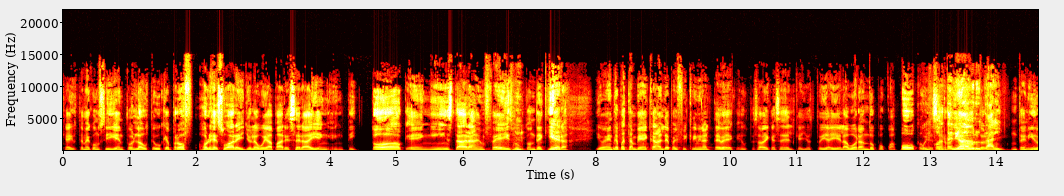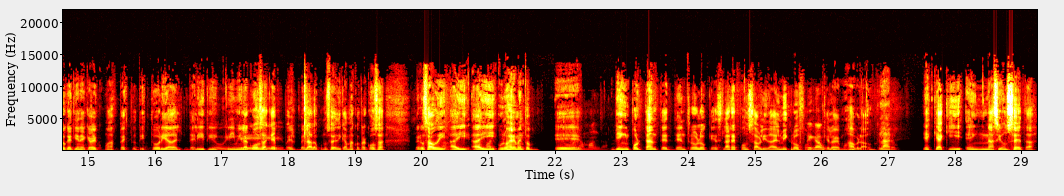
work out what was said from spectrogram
que ahí usted me consigue en todos lados. Usted busque Prof. Jorge Suárez y yo le voy a aparecer ahí en, en TikTok, en Instagram, en Facebook, donde quiera. Y obviamente pues también el canal de Perfil Criminal TV, que usted sabe que ese es el que yo estoy ahí elaborando poco a poco. Con y un contenido desarrollando, brutal. con Contenido que tiene que ver con aspectos de historia del delito y crimen y la cosa, que es pues, ¿verdad? lo que uno se dedica más que otra cosa. Pero Saudi, hay, hay unos elementos eh, bien importantes dentro de lo que es la responsabilidad del micrófono, que lo hemos hablado. Claro. Y es que aquí en Nación Z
